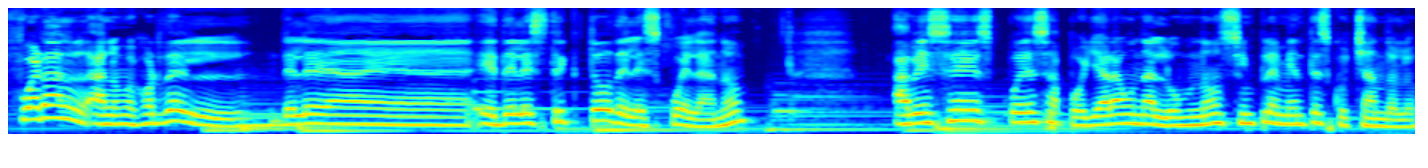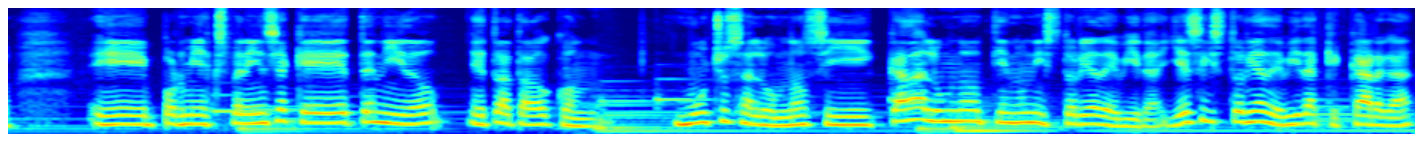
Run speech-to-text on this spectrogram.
fuera a lo mejor del, del, eh, del estricto de la escuela, ¿no? A veces puedes apoyar a un alumno simplemente escuchándolo. Eh, por mi experiencia que he tenido, he tratado con muchos alumnos y cada alumno tiene una historia de vida y esa historia de vida que carga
